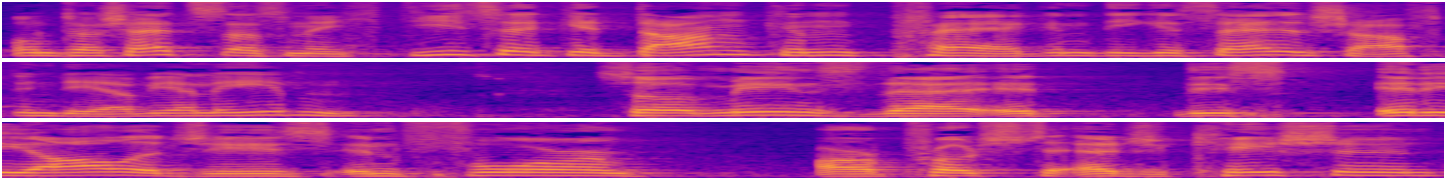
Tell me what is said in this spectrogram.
unterschätzt das nicht. Diese Gedanken prägen die Gesellschaft, in der wir leben. So it means that it, these ideologies inform our approach to education,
